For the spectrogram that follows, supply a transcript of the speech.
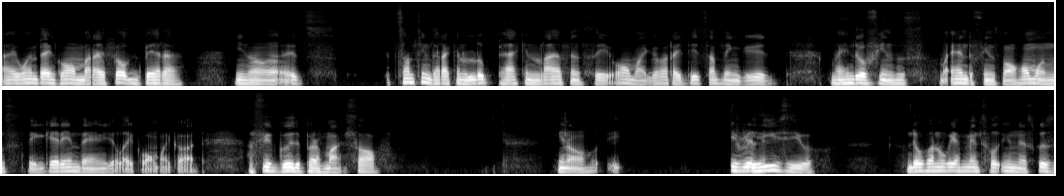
I went back home but I felt better. You know it's it's something that I can look back in life and say oh my god I did something good. My endorphins my endorphins my hormones they get in there and you're like oh my god I feel good about myself. You know it, it relieves you. No one way mental illness because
